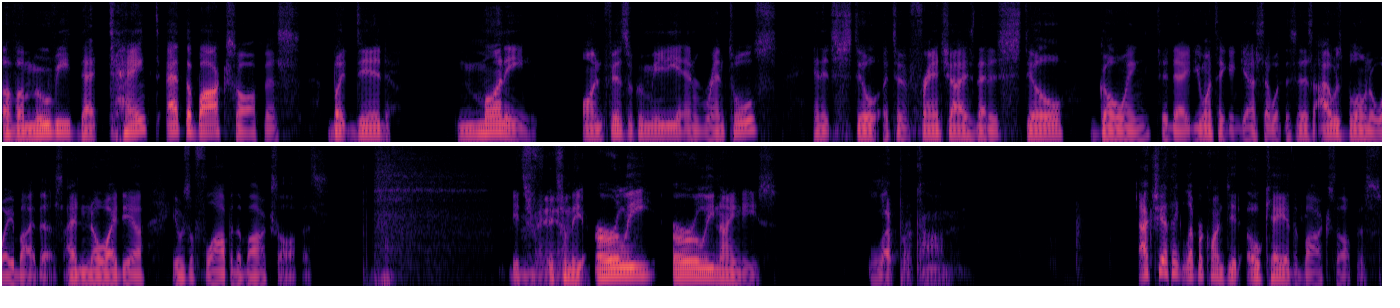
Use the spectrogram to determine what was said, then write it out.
of a movie that tanked at the box office but did money on physical media and rentals and it's still it's a franchise that is still going today. Do you want to take a guess at what this is? I was blown away by this. I had no idea it was a flop in the box office. It's it's from the early early 90s. Leprechaun. Actually, I think Leprechaun did okay at the box office.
